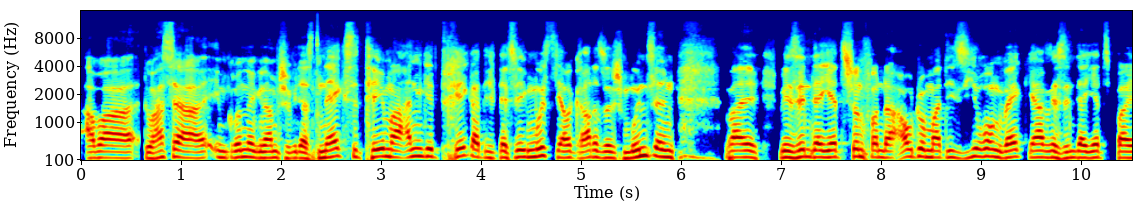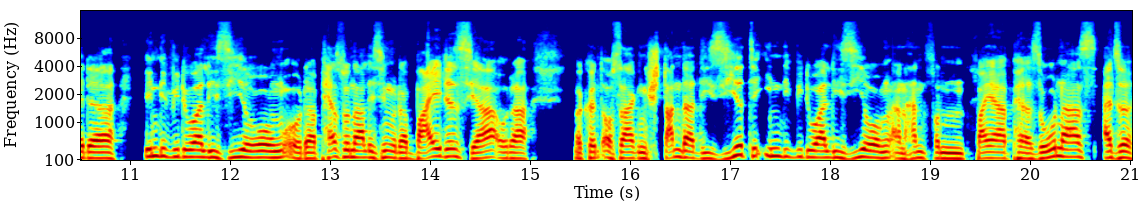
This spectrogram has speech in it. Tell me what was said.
aber du hast ja im Grunde genommen schon wieder das nächste Thema angetriggert. Ich, deswegen musste ich auch gerade so schmunzeln, weil wir sind ja jetzt schon von der Automatisierung weg. Ja, wir sind ja jetzt bei der Individualisierung oder Personalisierung oder beides, ja, oder man könnte auch sagen, standardisierte Individualisierung anhand von Bayer Personas. Also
